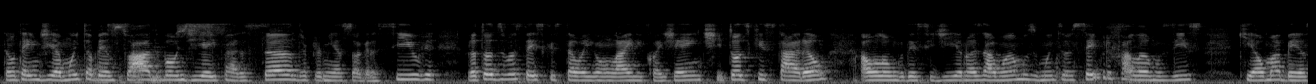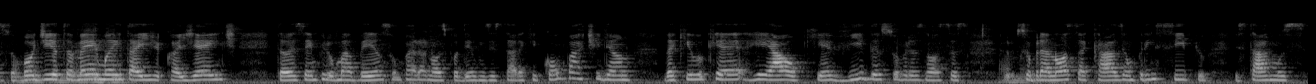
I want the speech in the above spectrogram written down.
Então tem um dia muito abençoado. Bom dia aí para a Sandra, para minha sogra Silvia, para todos vocês que estão aí online com a gente, todos que estarão ao longo desse dia. Nós amamos muito, nós sempre falamos isso, que é uma benção. Bom dia também, mãe está aí com a gente. Então é sempre uma bênção para nós podermos estar aqui compartilhando daquilo que é real, que é vida sobre as nossas, Amém. sobre a nossa casa, é um princípio estarmos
